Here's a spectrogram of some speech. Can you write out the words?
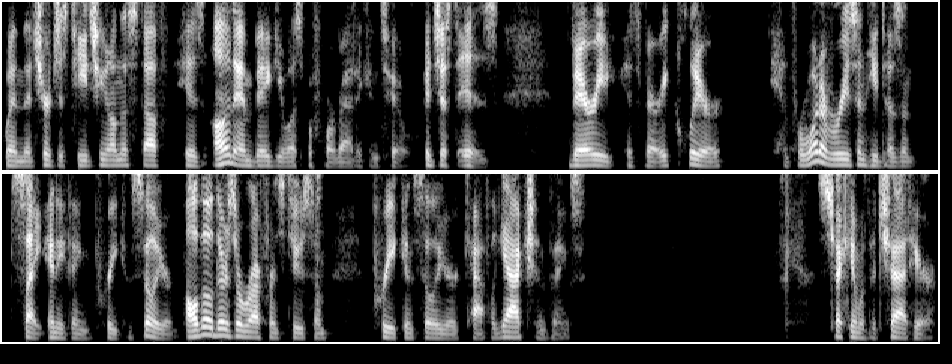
When the church's teaching on this stuff is unambiguous before Vatican II, it just is very it's very clear and for whatever reason he doesn't cite anything pre-conciliar although there's a reference to some pre-conciliar catholic action things. Let's check in with the chat here.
